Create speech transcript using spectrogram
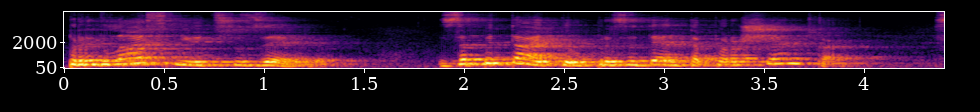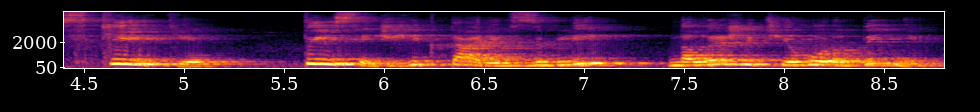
привласнює цю землю. Запитайте у президента Порошенка, скільки тисяч гектарів землі належить його родині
